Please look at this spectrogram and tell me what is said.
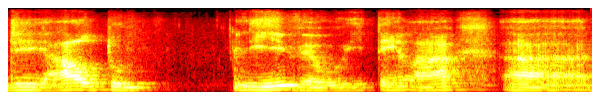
de alto nível e tem lá ah,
